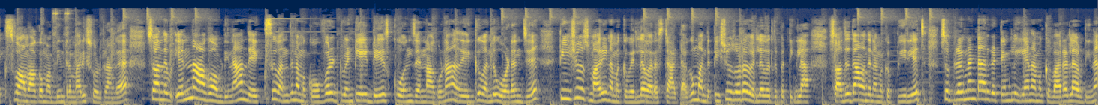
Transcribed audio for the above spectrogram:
எக்ஸ் ஃபார்ம் ஆகும் அப்படின்ற மாதிரி சொல்கிறாங்க ஸோ அந்த என்ன ஆகும் அப்படின்னா அந்த எக்ஸ் வந்து நமக்கு ஒவ்வொரு டுவெண்ட்டி எயிட் டேஸ்க்கு ஒன்ஸ் என்ன ஆகும்னா அந்த எக் வந்து உடஞ்சி டிஷ்யூஸ் மாதிரி நமக்கு வெளில வர ஸ்டார்ட் ஆகும். அந்த டிஷ்யூஸோட வெளில வருது பார்த்தீங்களா? ஸோ அதுதான் வந்து நமக்கு பீரியட்ஸ் ஸோ ப்ரெக்னெண்ட்டாக இருக்க டைமில் ஏன் நமக்கு வரலை அப்படின்னா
